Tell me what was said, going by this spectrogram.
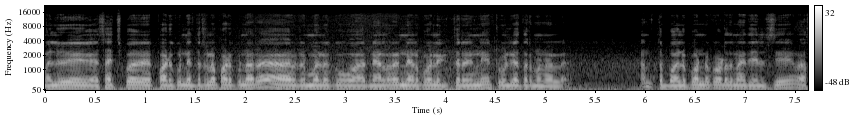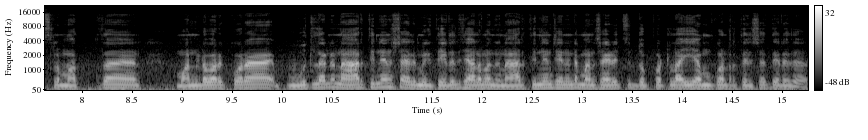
మళ్ళీ చచ్చిపో పడుకుని నిద్రలో పడుకున్నారా మళ్ళీ నెల రెండు నెలల ఎక్కుతారని ట్రోల్ చేస్తారు మన వాళ్ళు. అంత బలుపు ఉండకూడదు నాకు తెలిసి. అసలు మొత్తం మొన్నటి వరకు కూడా బూతులు అంటే నార్త్ ఇండియన్ స్టైల్ మీకు తెలియదు చాలా మంది నార్త్ ఇండియన్స్ ఏంటంటే మన సైడ్ వచ్చి దుప్పట్లు అవి అమ్ముకుంటారు తెలుసా? తెలియదు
